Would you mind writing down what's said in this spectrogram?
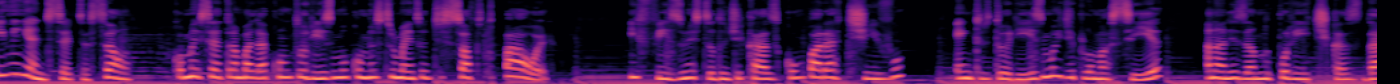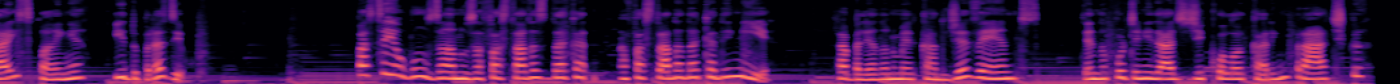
Em minha dissertação, comecei a trabalhar com turismo como instrumento de soft power e fiz um estudo de caso comparativo entre turismo e diplomacia, analisando políticas da Espanha e do Brasil. Passei alguns anos da, afastada da academia, trabalhando no mercado de eventos, tendo oportunidade de colocar em prática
